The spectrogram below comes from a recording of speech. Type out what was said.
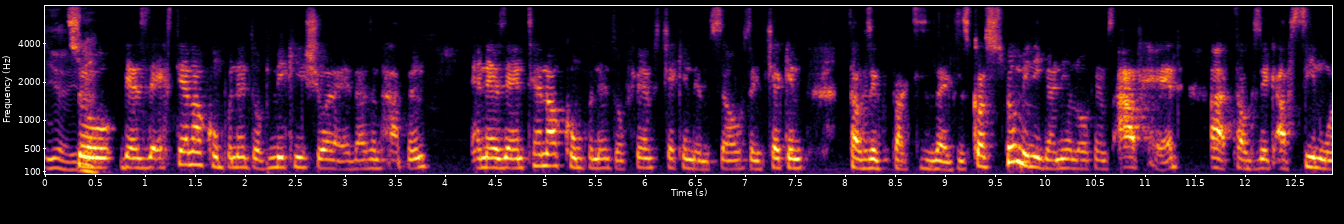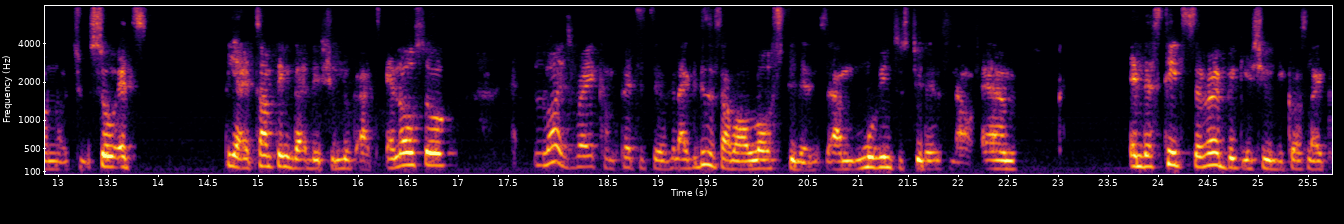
Yeah, yeah. So there's the external component of making sure that it doesn't happen. And there's the internal component of firms checking themselves and checking toxic practices that exist. Because so many Ghanaian law firms I've heard are toxic. I've seen one or two. So it's yeah, it's something that they should look at. And also law is very competitive. Like this is about law students. I'm moving to students now. Um in the States it's a very big issue because like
